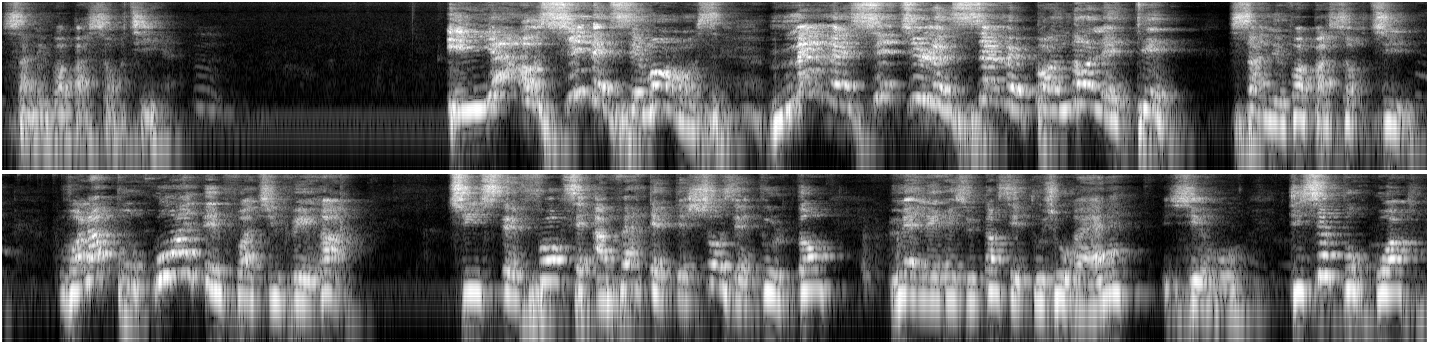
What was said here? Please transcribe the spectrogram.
ça ne va pas sortir. Il y a aussi des semences, même si tu le sèmes pendant l'été, ça ne va pas sortir. Voilà pourquoi des fois tu verras, tu t'efforces à faire quelque chose tout le temps, mais les résultats c'est toujours zéro. Tu sais pourquoi?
